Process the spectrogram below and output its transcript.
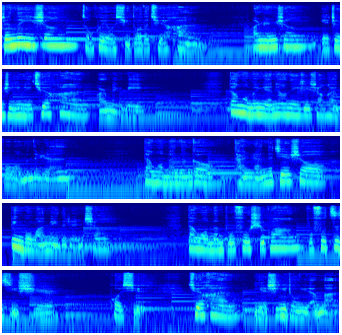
人的一生总会有许多的缺憾，而人生也正是因为缺憾而美丽。当我们原谅那些伤害过我们的人，当我们能够坦然的接受并不完美的人生，当我们不负时光、不负自己时，或许缺憾也是一种圆满。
